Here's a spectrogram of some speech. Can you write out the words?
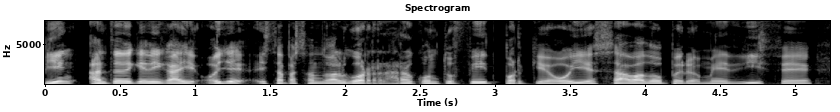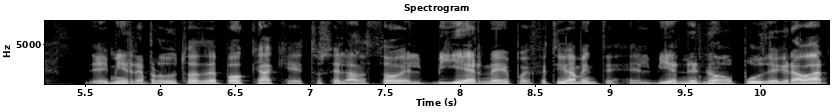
Bien, antes de que digáis, oye, está pasando algo raro con tu feed porque hoy es sábado, pero me dice eh, mi reproductor de podcast que esto se lanzó el viernes, pues efectivamente, el viernes no pude grabar,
